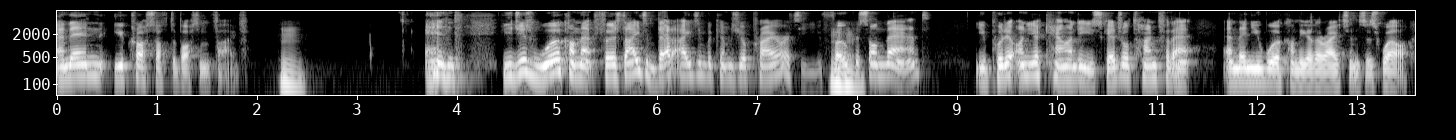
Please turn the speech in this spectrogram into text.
And then you cross off the bottom five. Hmm. And you just work on that first item. That item becomes your priority. You focus mm-hmm. on that. You put it on your calendar. You schedule time for that, and then you work on the other items as well.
